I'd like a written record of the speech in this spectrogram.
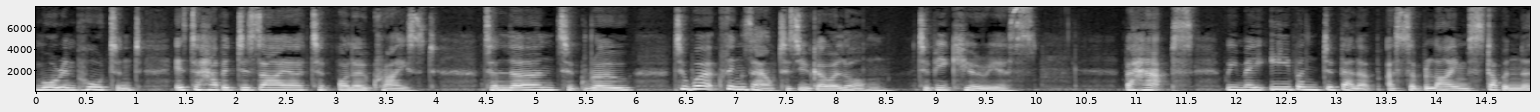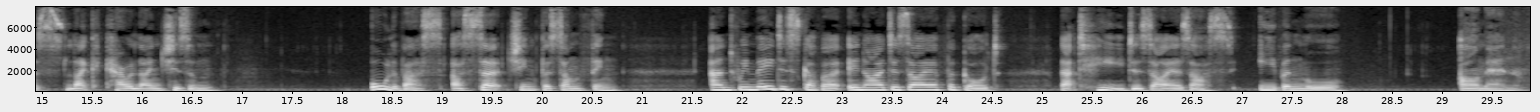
More important is to have a desire to follow Christ, to learn, to grow, to work things out as you go along, to be curious. Perhaps we may even develop a sublime stubbornness like Caroline Chisholm all of us are searching for something, and we may discover in our desire for God that He desires us even more. Amen.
